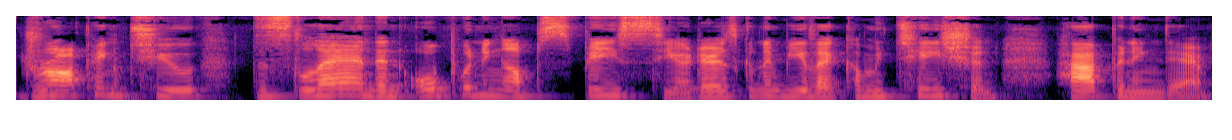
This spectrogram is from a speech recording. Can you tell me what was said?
dropping to this land and opening up space here there's going to be like a mutation happening there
